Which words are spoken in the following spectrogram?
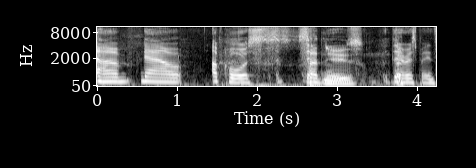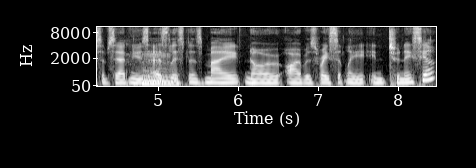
Um, now, of course, Sad news. There has been some sad news. As Hmm. listeners may know, I was recently in Tunisia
